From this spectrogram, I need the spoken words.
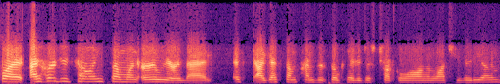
but I heard you telling someone earlier that it's, I guess sometimes it's okay to just truck along and watch the videos,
